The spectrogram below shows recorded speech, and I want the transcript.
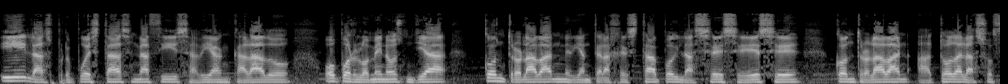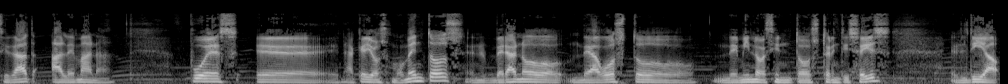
y las propuestas nazis habían calado o por lo menos ya controlaban mediante la Gestapo y las SS controlaban a toda la sociedad alemana. Pues eh, en aquellos momentos, en el verano de agosto de 1936, el día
